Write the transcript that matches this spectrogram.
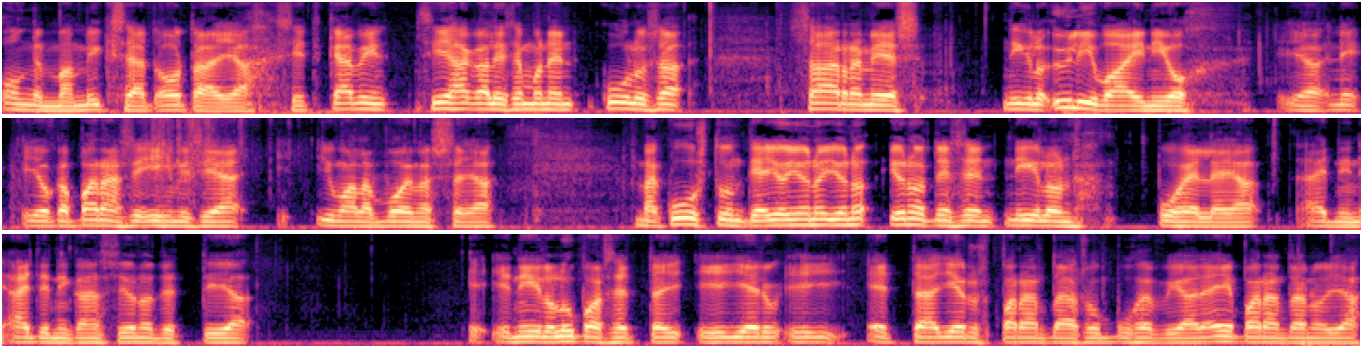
ongelman, miksi sä et ota. Ja sitten kävin, siihen oli semmoinen kuuluisa saarnamies Niilo Ylivainio, ja, ne, joka paransi ihmisiä Jumalan voimassa. Ja mä kuusi tuntia jo jono, jono, jonotin sen Niilon puheelle ja äitini, äitini kanssa jonotettiin. Ja, ja Niilo lupasi, että, että Jerus parantaa sun puhevia. Ja ei parantanut ja,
